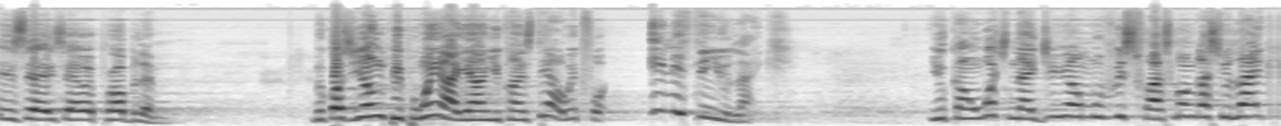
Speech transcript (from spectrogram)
it's a, it's a problem. Because young people, when you are young, you can stay awake for anything you like. You can watch Nigerian movies for as long as you like.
